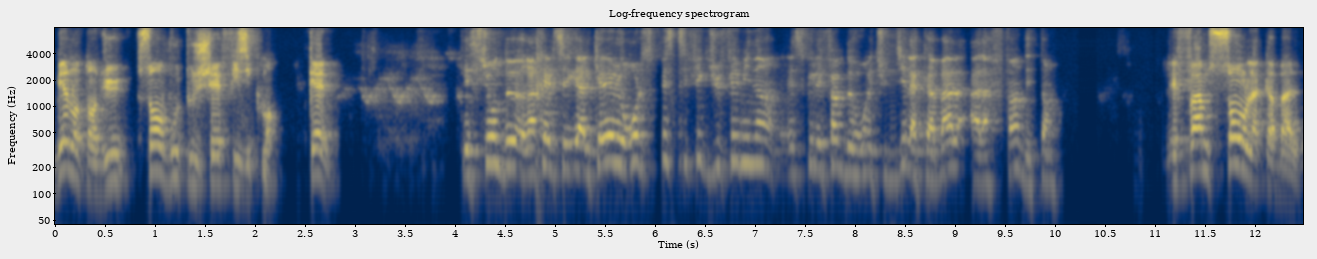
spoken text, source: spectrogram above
bien entendu, sans vous toucher physiquement. Question de Rachel Segal. Quel est le rôle spécifique du féminin? Est-ce que les femmes devront étudier la Kabbale à la fin des temps? Les femmes sont la Kabbale.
